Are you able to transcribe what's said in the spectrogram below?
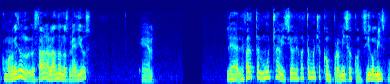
como, lo mismo lo estaban hablando en los medios, eh, le, falta mucha visión, le falta mucho compromiso consigo mismo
